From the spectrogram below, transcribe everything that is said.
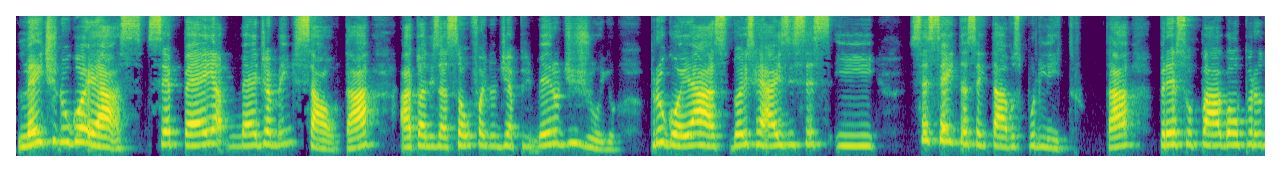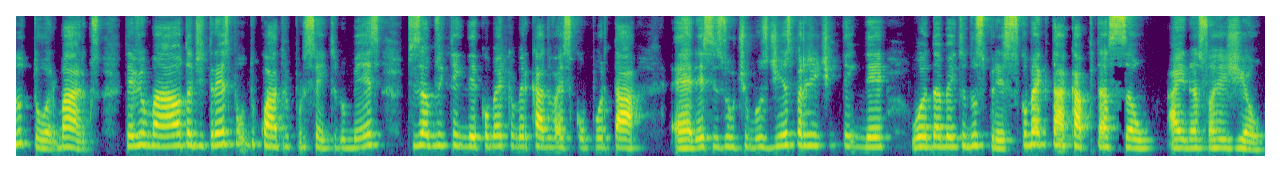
Leite no Goiás, CPEA, média mensal, tá? A atualização foi no dia 1 de junho. Para o Goiás, R$ 2,60 por litro, tá? Preço pago ao produtor. Marcos, teve uma alta de 3,4% no mês. Precisamos entender como é que o mercado vai se comportar é, nesses últimos dias para a gente entender o andamento dos preços. Como é que está a captação aí na sua região?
